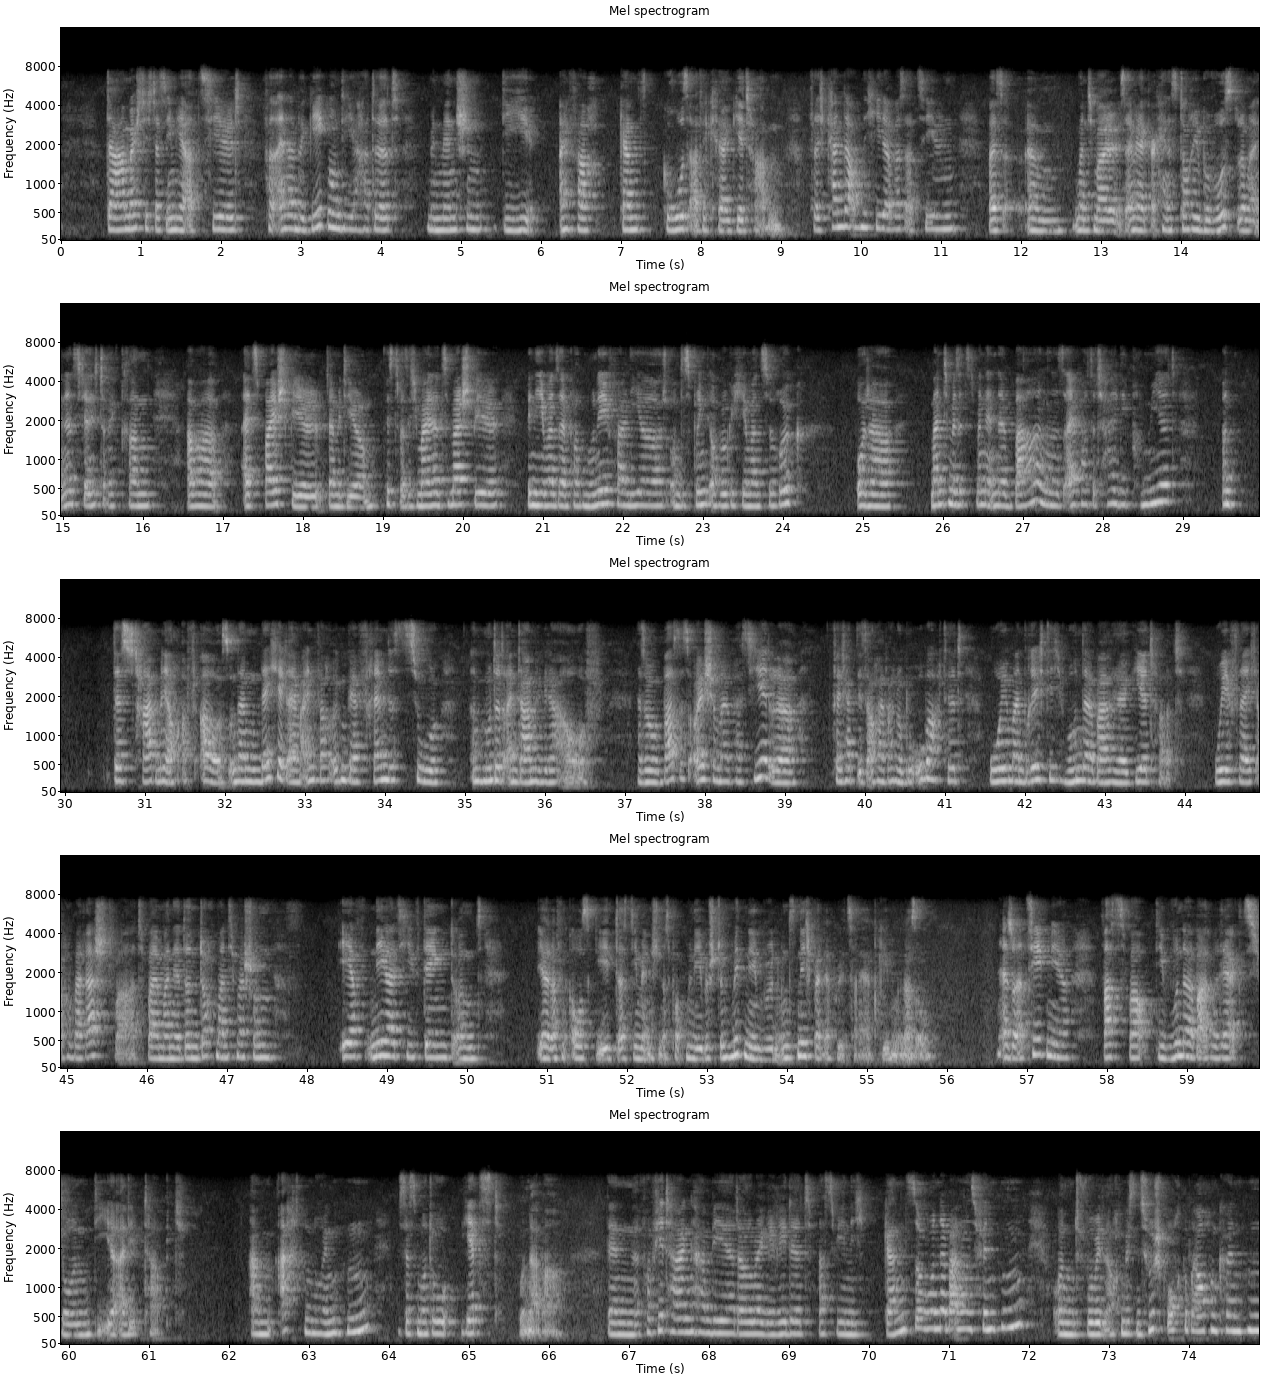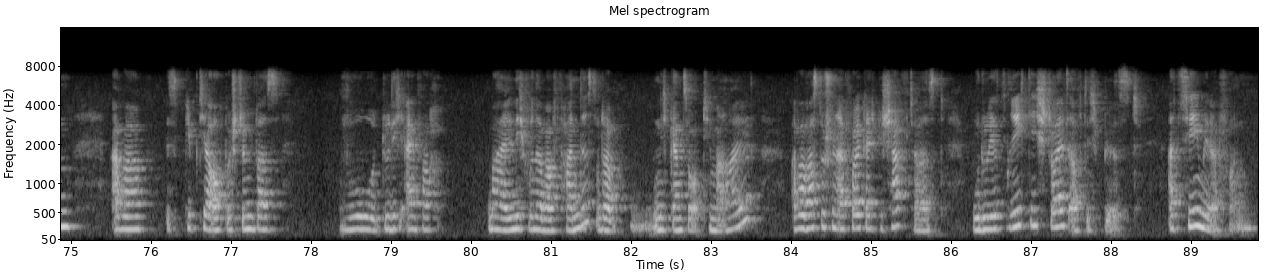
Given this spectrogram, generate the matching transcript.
Da möchte ich, dass ihr mir erzählt von einer Begegnung, die ihr hattet mit Menschen, die einfach ganz großartig reagiert haben. Vielleicht kann da auch nicht jeder was erzählen, weil es ähm, manchmal ist einem ja gar keine Story bewusst oder man erinnert sich ja nicht direkt dran. Aber als Beispiel, damit ihr wisst, was ich meine, zum Beispiel, wenn jemand sein Portemonnaie verliert und es bringt auch wirklich jemand zurück oder manchmal sitzt man ja in der Bahn und ist einfach total deprimiert und das strahlt man ja auch oft aus und dann lächelt einem einfach irgendwer Fremdes zu und muntert einen damit wieder auf. Also was ist euch schon mal passiert oder vielleicht habt ihr es auch einfach nur beobachtet, wo jemand richtig wunderbar reagiert hat, wo ihr vielleicht auch überrascht wart, weil man ja dann doch manchmal schon eher negativ denkt und ja davon ausgeht, dass die Menschen das Portemonnaie bestimmt mitnehmen würden und es nicht bei der Polizei abgeben oder so. Also erzählt mir, was war die wunderbare Reaktion, die ihr erlebt habt. Am 8.9. ist das Motto jetzt wunderbar. Denn vor vier Tagen haben wir darüber geredet, was wir nicht ganz so wunderbar an uns finden und wo wir auch ein bisschen Zuspruch gebrauchen könnten. Aber es gibt ja auch bestimmt was, wo du dich einfach mal nicht wunderbar fandest oder nicht ganz so optimal, aber was du schon erfolgreich geschafft hast, wo du jetzt richtig stolz auf dich bist. Erzähl mir davon.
